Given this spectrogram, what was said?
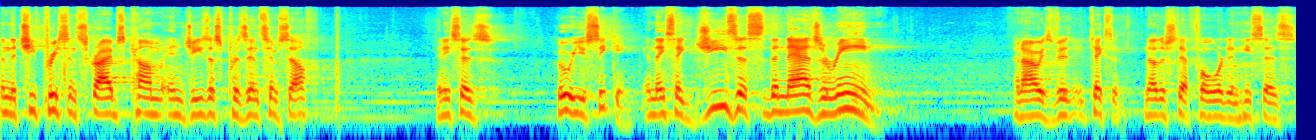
And the chief priests and scribes come, and Jesus presents himself. And he says, Who are you seeking? And they say, Jesus the Nazarene. And I always visit, he takes another step forward and he says,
